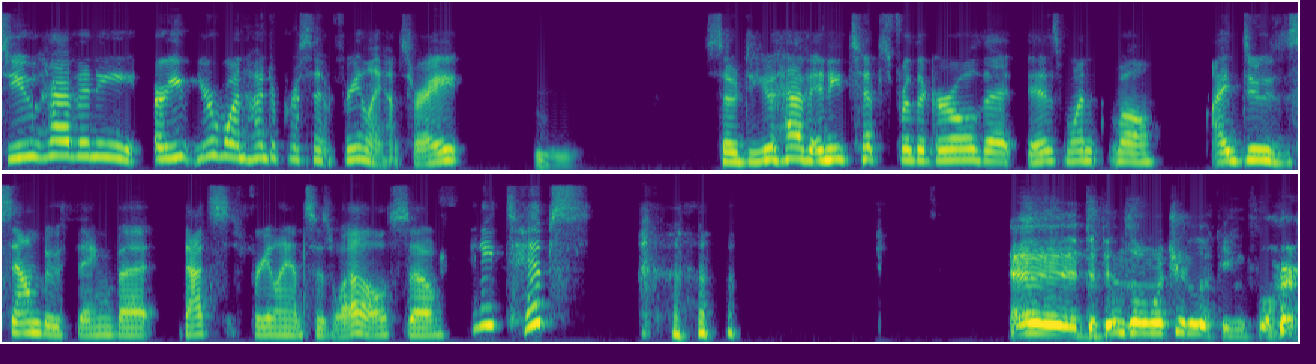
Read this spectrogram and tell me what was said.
do you have any are you you're 100% freelance, right? Mm-hmm. So do you have any tips for the girl that is one well, I do the sound booth thing, but that's freelance as well. So any tips? Uh, depends on what you're looking for.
